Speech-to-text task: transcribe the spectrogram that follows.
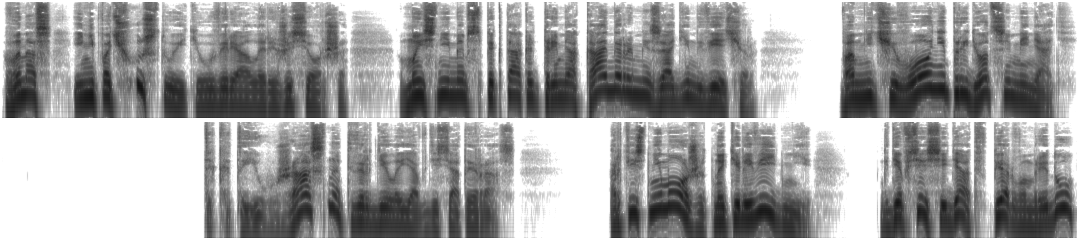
«Вы нас и не почувствуете», — уверяла режиссерша. «Мы снимем спектакль тремя камерами за один вечер. Вам ничего не придется менять». Так это и ужасно, твердила я в десятый раз. Артист не может на телевидении, где все сидят в первом ряду,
